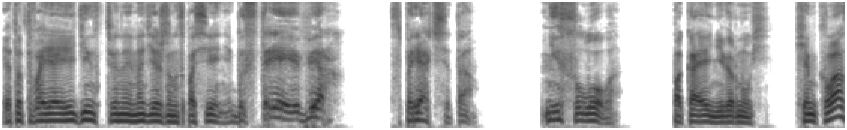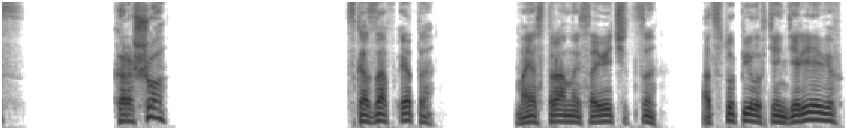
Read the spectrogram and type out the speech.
«Это твоя единственная надежда на спасение. Быстрее вверх! Спрячься там. Ни слова, пока я не вернусь. Хинкласс? Хорошо?» Сказав это, моя странная советчица отступила в тень деревьев,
